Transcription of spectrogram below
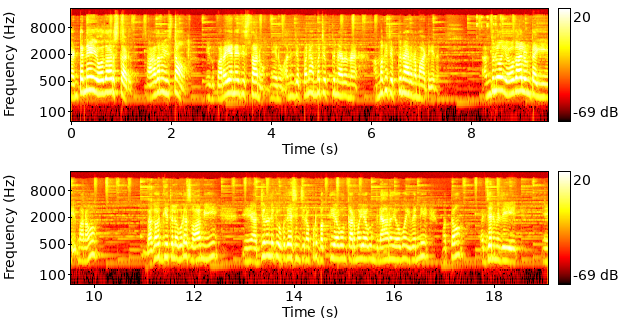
వెంటనే యోదారుస్తాడు సాధనం ఇస్తాం. నీకు పరై అనేది ఇస్తాను నేను అని చెప్పని అమ్మ చెప్తున్నారన్న అమ్మకి చెప్తున్నారన్నమాట ఈయన. అందులో యోగాలు ఉంటాయి మనం భగవద్గీతలో కూడా స్వామి ఈ అర్జునుడికి ఉపదేశించినప్పుడు భక్తి యోగం కర్మయోగం జ్ఞానయోగం ఇవన్నీ మొత్తం పద్దెనిమిది ఈ,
